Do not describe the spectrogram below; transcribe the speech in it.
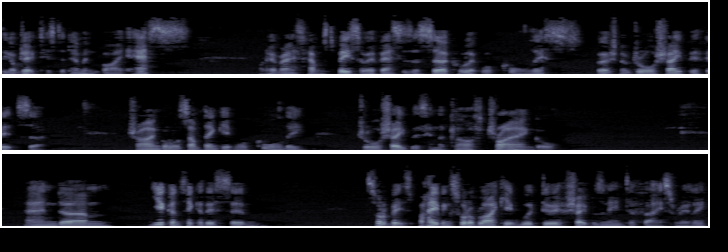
the object is determined by S, whatever S happens to be. So if S is a circle, it will call this version of draw shape. If it's a triangle or something, it will call the draw shape that's in the class triangle. And um, you can think of this um, sort of it's behaving sort of like it would do if shape was an interface really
